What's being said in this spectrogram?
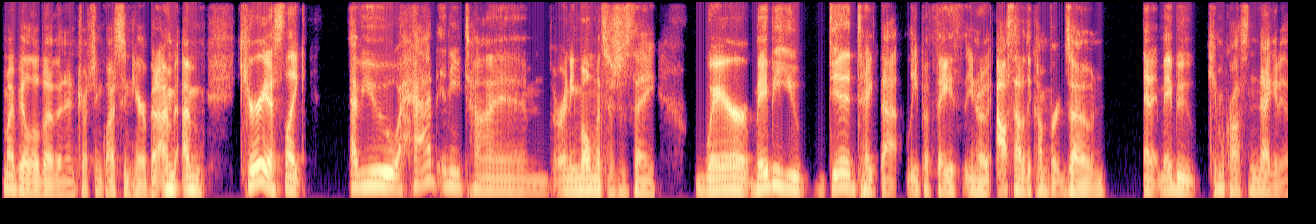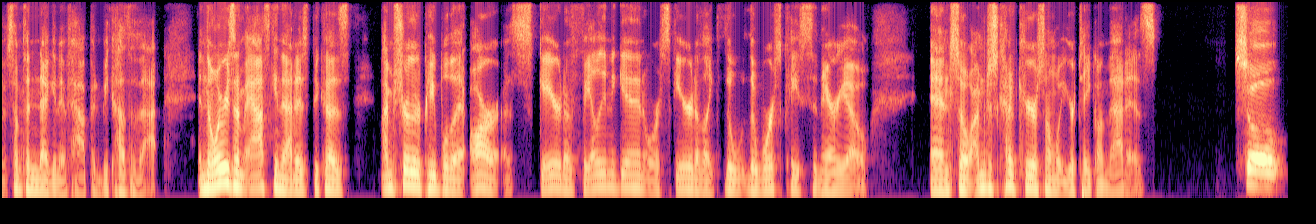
might be a little bit of an interesting question here, but I'm I'm curious. Like, have you had any time or any moments, I should say, where maybe you did take that leap of faith, you know, outside of the comfort zone, and it maybe came across negative, something negative happened because of that. And the only reason I'm asking that is because I'm sure there are people that are scared of failing again or scared of like the, the worst case scenario. And so I'm just kind of curious on what your take on that is. So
